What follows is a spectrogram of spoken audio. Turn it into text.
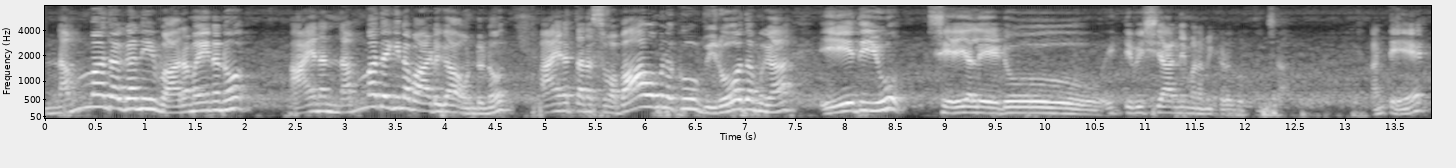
నమ్మదగని వారమైనను ఆయన నమ్మదగిన వాడుగా ఉండును. ఆయన తన స్వభావమునకు విరోధముగా ఏదియు చేయలేడు. ఇట్టి విషయాన్ని మనం ఇక్కడ గుర్తించాలి. అంటే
